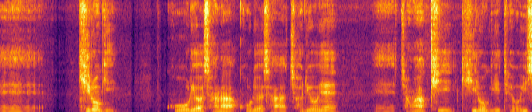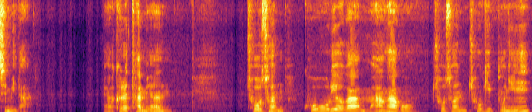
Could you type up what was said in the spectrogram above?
에, 기록이 고려사나 고려사 저료에 에, 정확히 기록이 되어 있습니다. 야, 그렇다면 조선 고려가 망하고 조선 초기뿐이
